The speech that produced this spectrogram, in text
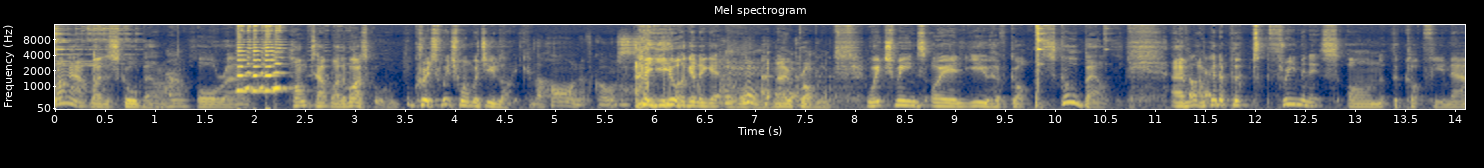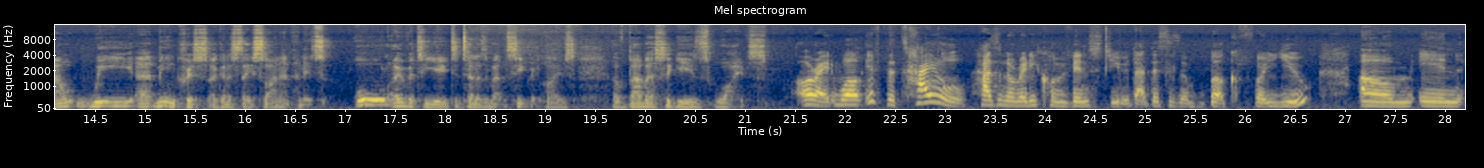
rung out by the school bell or uh, honked out by the bicycle horn. Chris, which one would you like? The horn, of course. you are going to get the horn, no problem. Which means, Oyin, you have got the school bell. Um, I'm going to put three minutes on the clock for you now. We, uh, me and Chris, are going to stay silent, and it's all over to you to tell us about the secret lives of Baba Segi's wives. All right. Well, if the title hasn't already convinced you that this is a book for you, um, in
